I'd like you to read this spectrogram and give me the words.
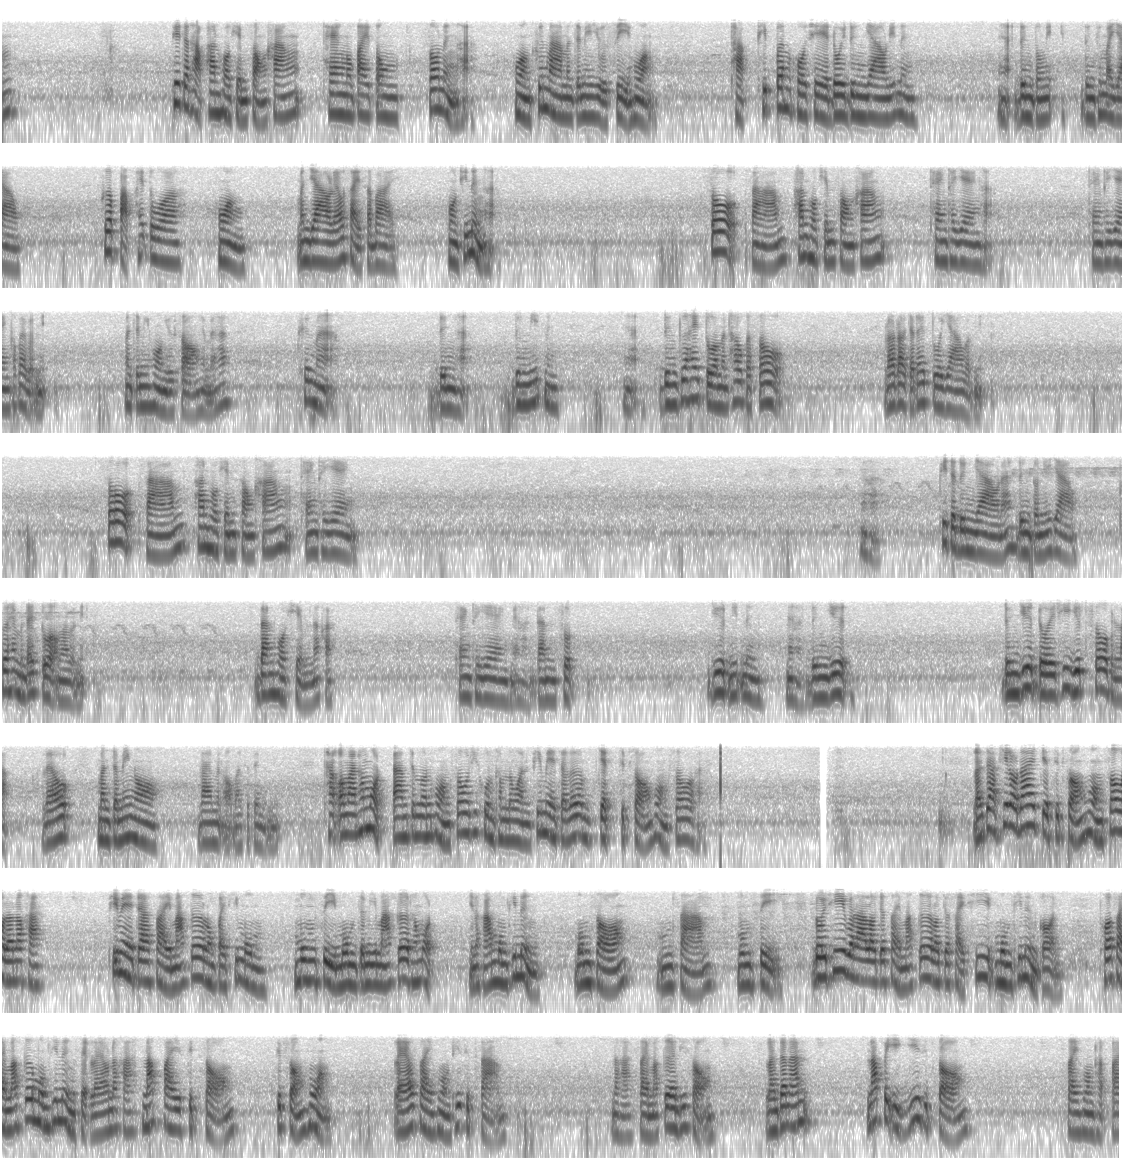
พี่จะถักพันหัวเข็มสองครั้ง แทงลงไปตรงโซ่หนึ่งค่ะ ห่วงขึ้นมามันจะมีอยู่สี่ห่วง ถักทริปเปิลโครเชต์โดยดึงยาวนิดนึง เนี่ย ดึงตรงนี้ ดึงขึ้นมายาว เพื่อปรับให้ตัวห่วง มันยาวแล้วใส่สบาย ห่วงที่หนึ่งค่ะ ซ่สามพันหัวเข็มสองครั้ง แทงทะแยงค่ะ แทงทะแยงเข้าไปแบบนี้ มันจะมีห่วงอยู่สองเห็นไหมคะขึ้นมา ดึงค่ะ ดึงนิดนึงเนี่ยดึงเพื่อให้ตัวมันเท่ากับโซ่ แล้วเราจะได้ตัวยาวแบบนี้ โซ่สามพันหัวเข็มสองครั้ง แทงทะแยง นะคะพี่จะดึงยาวนะ ดึงตัวนี้ยาว เพื่อให้มันได้ตัวออกมาแบบนี้ ดันหัวเข็มนะคะ แทงทะแยงเนี่ยค่ะดันสุด ยืดนิดนึงนะคะดึงยืด ดึงยืดโดยที่ยึดโซ่เป็นหลัก แล้วมันจะไม่งอ ลายมันออกมาจะเป็นแบบนี้ ถักออกมาทั้งหมดตามจำนวนห่วงโซ่ที่คุณคำนวณ พี่เมย์จะเริ่มเจ็ดสิบสองห่วงโซ่ค่ะ หลังจากที่เราได้เจ็ดสิบสองห่วงโซ่แล้วนะคะ พี่เมย์จะใส่ marker ลงไปที่มุม มุมสี่มุมจะมี marker ทั้งหมด นี่นะคะ มุมที่หนึ่ง มุมสอง มุมสาม มุมสี่ โดยที่เวลาเราจะใส่ marker เราจะใส่ที่มุมที่หนึ่งก่อน พอใส่ marker มุมที่หนึ่งเสร็จแล้วนะคะ นับไปสิบสอง สิบสองห่วง แล้วใส่ห่วงที่สิบสามนะคะ ใส่ marker อันที่สอง หลังจากนั้นนับไปอีกยี่สิบสอง ใส่ห่วงถัดไป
